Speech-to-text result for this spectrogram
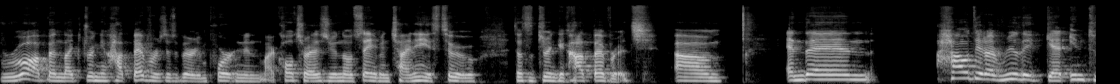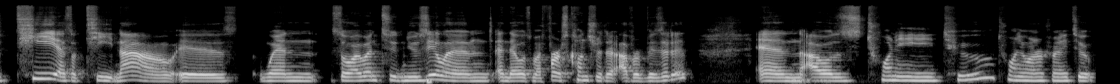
grew up and like drinking hot beverage is very important in my culture as you know same in chinese too just drinking hot beverage. Um, and then how did i really get into tea as a tea now is when so I went to New Zealand and that was my first country that I ever visited. And mm-hmm. I was 22, 21 or 22.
